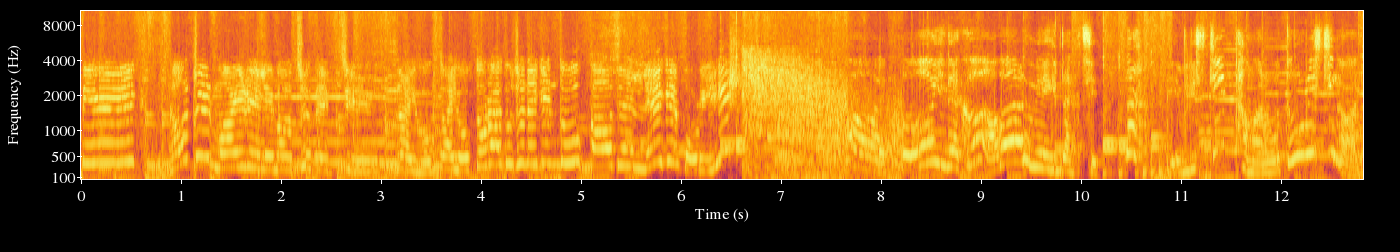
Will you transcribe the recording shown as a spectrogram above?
পিকনিক নাচের মায়ের এলে মাছ দেখছি। যাই হোক যাই হোক তোরা দুজনে কিন্তু কাজে লেগে পড়িস। ওই দেখো আবার মেঘ ডাকছে। না এ বৃষ্টি থামার মতন বৃষ্টি নয়।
